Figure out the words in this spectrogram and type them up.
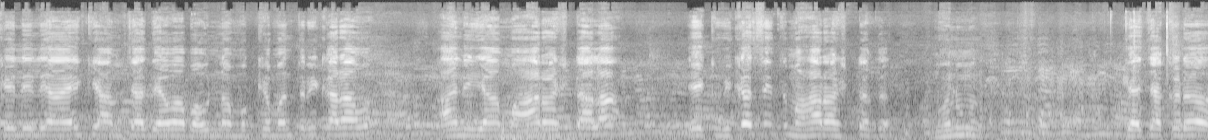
केलेली आहे की आमच्या देवाभाऊंना मुख्यमंत्री करावं आणि या महाराष्ट्राला एक विकसित महाराष्ट्र म्हणून त्याच्याकडं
